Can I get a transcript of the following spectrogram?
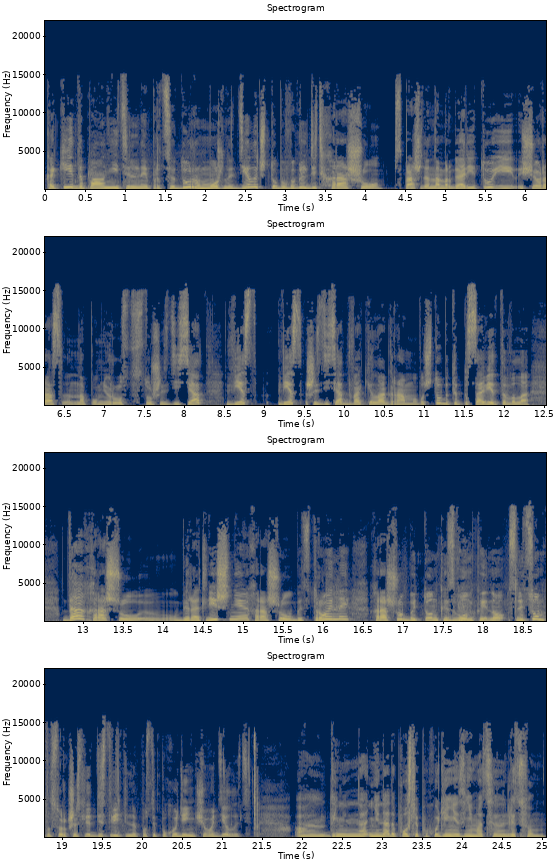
Какие дополнительные процедуры можно делать, чтобы выглядеть хорошо? Спрашивает она Маргариту. И еще раз напомню, рост 160, вес вес 62 килограмма. Вот что бы ты посоветовала? Да, хорошо э, убирать лишнее, хорошо быть стройной, хорошо быть тонкой, звонкой. Но с лицом-то в 46 лет действительно после похудения чего делать? А, да не, не надо после похудения заниматься лицом.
